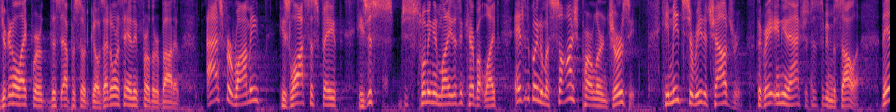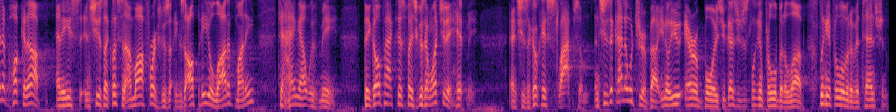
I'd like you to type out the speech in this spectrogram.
You're going to like where this episode goes. I don't want to say anything further about it. As for Ramy, he's lost his faith. He's just, just swimming in money, doesn't care about life. Ends up going to a massage parlor in Jersey. He meets Sarita Choudhury, the great Indian actress, Mississippi Masala. They end up hooking up, and, he's, and she's like, Listen, I'm off work. He goes, he goes, I'll pay you a lot of money to hang out with me. They go back to his place. He goes, I want you to hit me. And she's like, okay, slaps him. And she's like, I know what you're about. You know, you Arab boys, you guys are just looking for a little bit of love, looking for a little bit of attention.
